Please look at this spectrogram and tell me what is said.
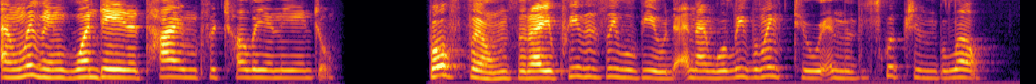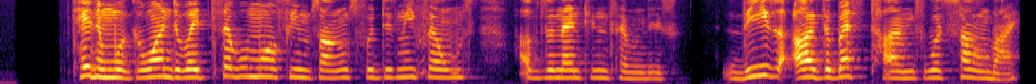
and Living One Day at a Time for Charlie and the Angel. Both films that I previously reviewed and I will leave a link to in the description below. Tatum would go on to write several more theme songs for Disney films of the 1970s. These Are the Best Times was sung by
